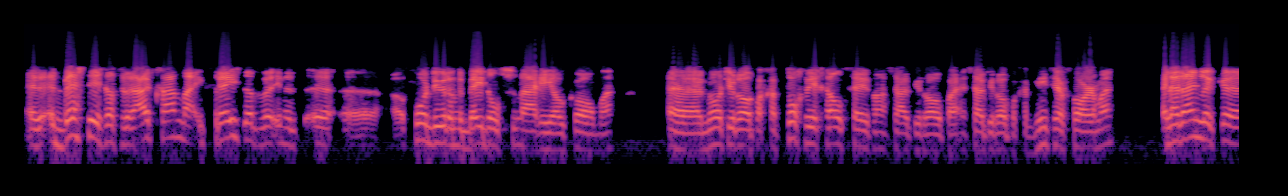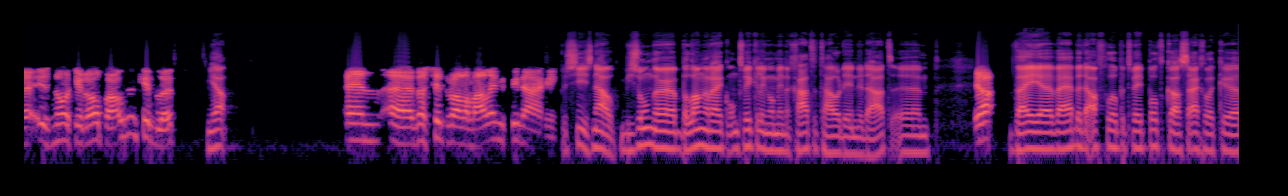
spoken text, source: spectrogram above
uh, het beste is dat we eruit gaan, maar ik vrees dat we in het uh, voortdurende bedelscenario komen. Noord-Europa gaat toch weer geld geven aan Zuid-Europa en Zuid-Europa gaat niet hervormen. En uiteindelijk is Noord-Europa ook een keer blut. Ja. En dan zitten we allemaal in de pinari. Precies, nou, bijzonder belangrijke ontwikkeling om in de gaten te houden inderdaad. Ehm, ja. Wij, uh, wij hebben de afgelopen twee podcasts eigenlijk uh,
